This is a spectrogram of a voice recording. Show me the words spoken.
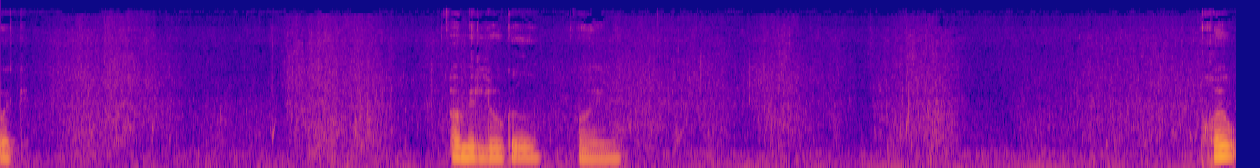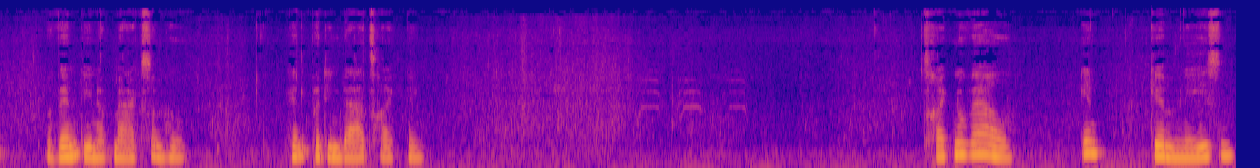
ryg. Og med lukkede øjne. Prøv at vende din opmærksomhed hen på din vejrtrækning. Træk nu vejret ind gennem næsen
